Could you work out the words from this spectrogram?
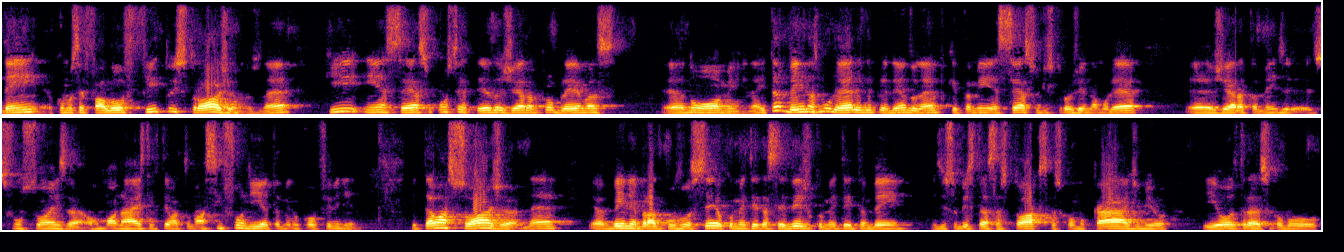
Tem, como você falou, fitoestrógenos, né? Que em excesso com certeza gera problemas é, no homem, né? E também nas mulheres, dependendo, né? Porque também excesso de estrogênio na mulher é, gera também disfunções é, hormonais, tem que ter uma, uma sinfonia também no corpo feminino. Então a soja, né? É, bem lembrado por você, eu comentei da cerveja, comentei também de substâncias tóxicas como cádmio e outras como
